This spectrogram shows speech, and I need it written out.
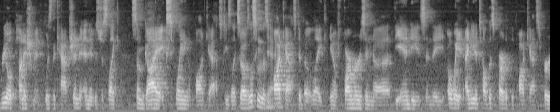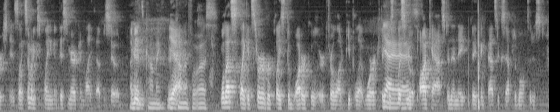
real punishment was the caption, and it was just like some guy explaining a podcast. He's like, so I was listening to this Yeah. podcast about like you know farmers in uh, the Andes, and they. Oh wait, I need to tell this part of the podcast first. And it's like someone explaining a This American Life episode. I mean, it's coming. They're yeah. coming for us. well, that's like it's sort of replaced the water cooler for a lot of people at work. They Yeah, just yeah, listen yeah, to a podcast and then they, they think that's acceptable to just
